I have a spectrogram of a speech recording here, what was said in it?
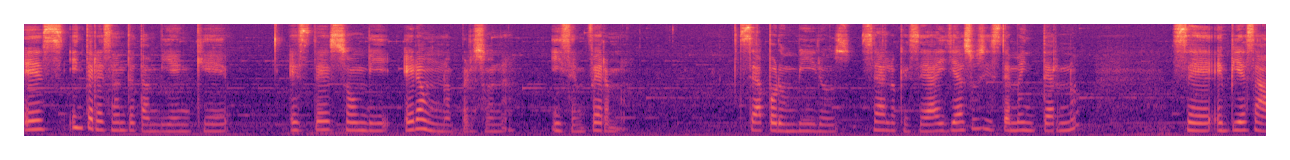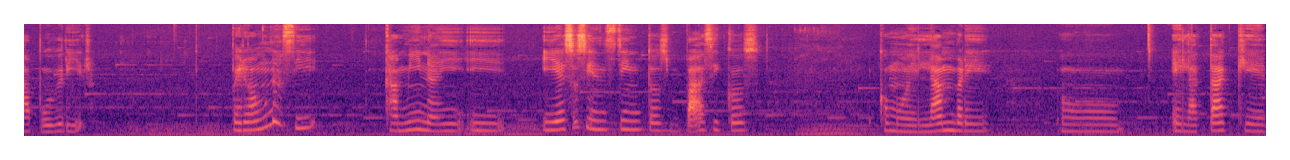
Es interesante también que este zombie era una persona y se enferma, sea por un virus, sea lo que sea, y ya su sistema interno se empieza a pudrir. Pero aún así camina y, y esos instintos básicos como el hambre o el ataque,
